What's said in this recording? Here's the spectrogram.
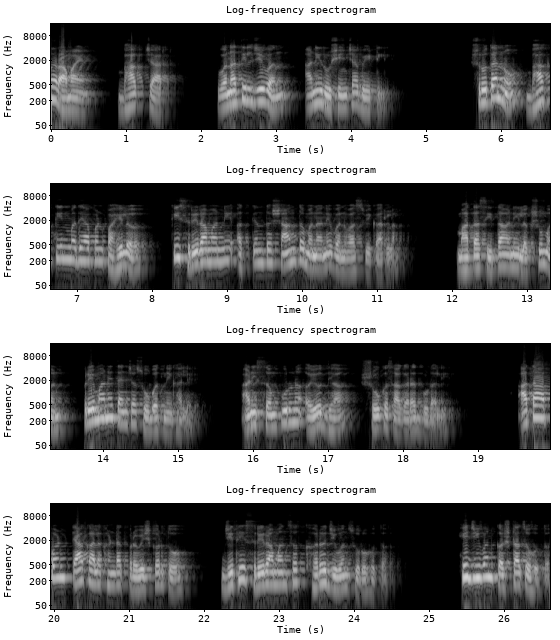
रामायण भाग चार. वनातील जीवन आणि ऋषींच्या भेटी. श्रोतांनो भाग तीन मध्ये आपण पाहिलं की श्रीरामांनी अत्यंत शांत मनाने वनवास स्वीकारला. माता सीता आणि लक्ष्मण प्रेमाने त्यांच्यासोबत निघाले आणि संपूर्ण अयोध्या शोकसागरात बुडाली. आता आपण त्या कालखंडात प्रवेश करतो जिथे श्रीरामांचं खरं जीवन सुरू होतं. हे जीवन कष्टाचं होतं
